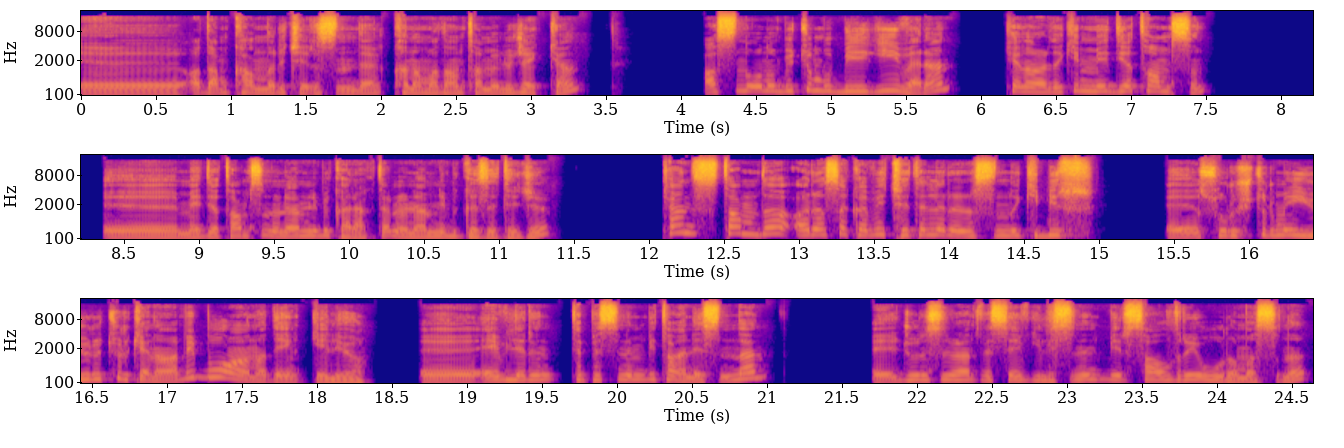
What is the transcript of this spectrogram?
Ee, adam kanlar içerisinde kanamadan tam ölecekken. Aslında ona bütün bu bilgiyi veren kenardaki Media Thompson. Ee, Media Thompson önemli bir karakter, önemli bir gazeteci. Kendisi tam da Arasaka ve çeteler arasındaki bir e, soruşturmayı yürütürken abi bu ana denk geliyor. E, evlerin tepesinin bir tanesinden e, Johnny Silverhand ve sevgilisinin bir saldırıya uğramasını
